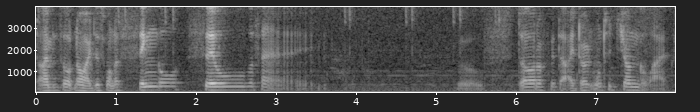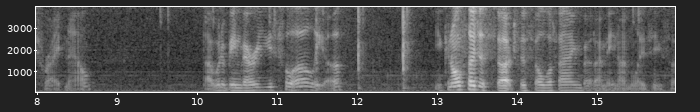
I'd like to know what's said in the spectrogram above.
Diamond sword, no, I just want a single silver fang. We'll start off with that. I don't want a jungle axe right now. That would have been very useful earlier. You can also just search for silver fang, but I mean, I'm lazy, so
